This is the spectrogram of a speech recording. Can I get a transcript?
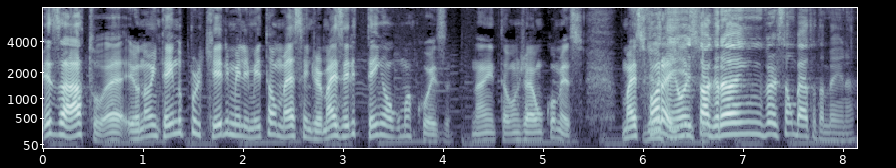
Exato. É, eu não entendo por que ele me limita ao Messenger, mas ele tem alguma coisa, né? Então já é um começo. Mas fora ele tem isso. o Instagram em versão beta também, né?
